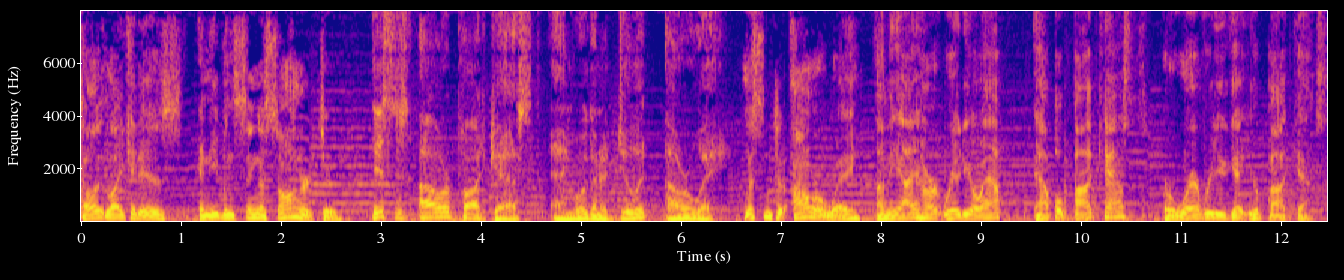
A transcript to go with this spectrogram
tell it like it is, and even sing a song or two. This is our podcast, and we're going to do it our way. Listen to Our Way on the iHeartRadio app, Apple Podcasts, or wherever you get your podcasts.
